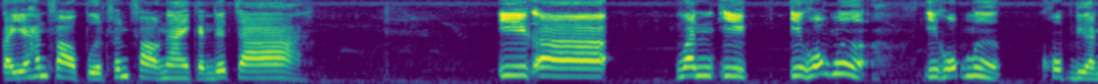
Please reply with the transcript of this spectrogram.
ก็อย่าหันฝ่าวเปิดฟันฝ่าวนายกันเด้อจ้า อีกเอ่อวันอีกอีกหกมืออีกหกมือครบเดือน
